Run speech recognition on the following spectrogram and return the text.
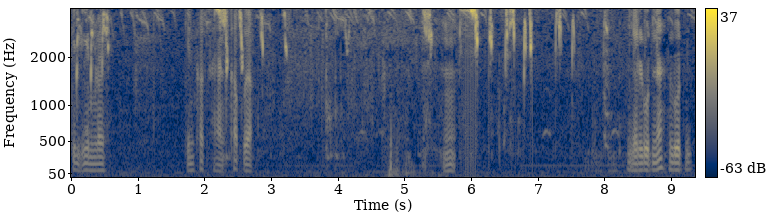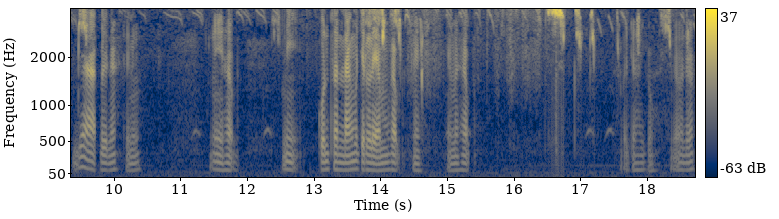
กินอิ่มเลย กินข้าวสารข้าวเปลือกอย่าหลุดนะหลุดยากเลยนะทีนี้ นี่ครับ นี่ขนสันหลังมันจะแหลมครับนี่ ห็นไหมครับเราจะให้ดูเดี๋ยวเดี๋ยว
